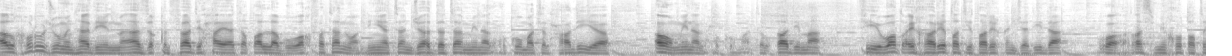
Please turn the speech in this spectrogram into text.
الخروج من هذه المآزق الفادحة يتطلب وقفة ونية جادة من الحكومة الحالية أو من الحكومات القادمة في وضع خارطة طريق جديدة ورسم خطط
